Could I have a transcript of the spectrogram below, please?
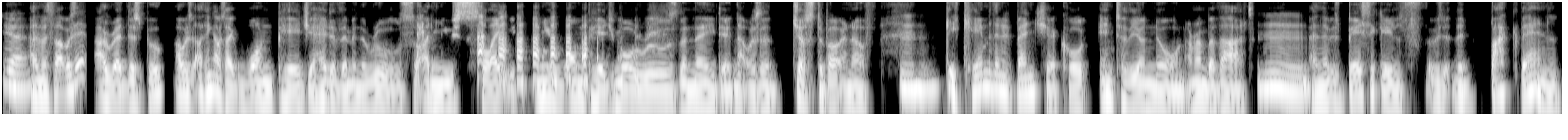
Yeah. And that was it. I read this book. I was, I think I was like one page ahead of them in the rules. So I knew slightly, I knew one page more rules than they did. And that was a, just about enough. Mm-hmm. It came with an adventure called Into the Unknown. I remember that. Mm. And it was basically, it was the back then,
